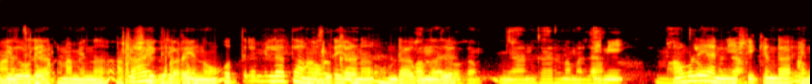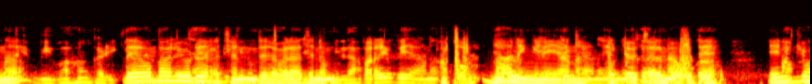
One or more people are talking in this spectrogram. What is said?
മനസ്സിലാക്കണമെന്ന് അഭിഷേക് പറയുന്നു. ഉത്തരമില്ലാത്ത അവസ്ഥയാണ് ഉണ്ടാകുന്നത്. ഞാൻ കാരണമല്ല. ഇനി അവളെ അന്വേഷിക്കണ്ട എന്ന് വിവാഹം കഴിക്കും ദേവബാലയുടെ അച്ഛൻ ദേവരാജനും പറയുകയാണ്. അപ്പോൾ ഞാൻ എങ്ങനെയാണ് കുറ്റക്കാരനാവുക എനിക്കും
